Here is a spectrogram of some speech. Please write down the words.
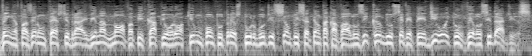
Venha fazer um test drive na nova picape Oroch 1.3 turbo de 170 cavalos e câmbio CVT de 8 velocidades.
